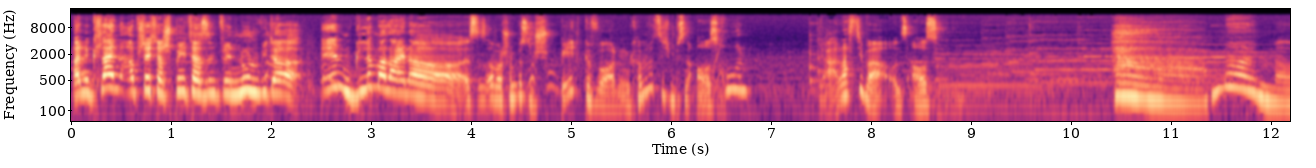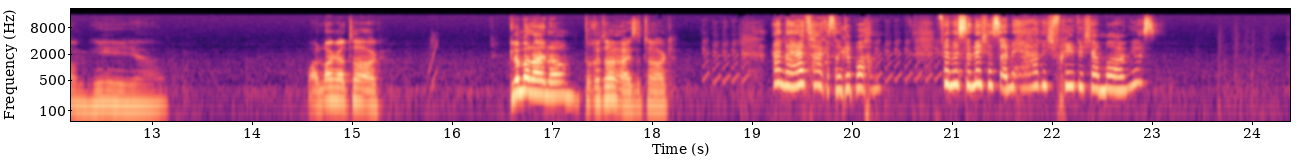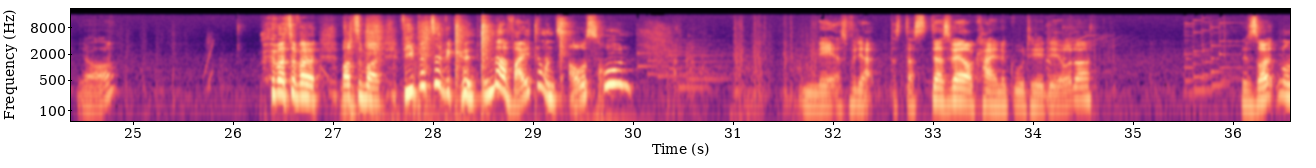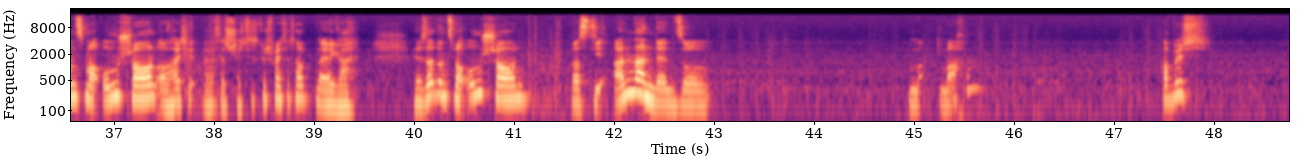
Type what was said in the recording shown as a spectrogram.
Einen kleinen Abstecher später sind wir nun wieder im Glimmerliner. Es ist aber schon ein bisschen spät geworden. Können wir uns nicht ein bisschen ausruhen? Ja, lass die mal uns ausruhen. Ah, Mama mia. War ein langer Tag. Glimmerliner, dritter Reisetag. Ein neuer Tag ist angebrochen. Findest du nicht, dass es ein herrlich friedlicher Morgen ist? Ja. warte mal, warte mal. Wie bitte? Wir können immer weiter uns ausruhen? Nee, das wird ja. Das, das, das wäre doch keine gute Idee, oder? Wir sollten uns mal umschauen. Oh, habe ich was jetzt schlechtes gespeichert habe? Na egal. Wir sollten uns mal umschauen, was die anderen denn so ma machen. Habe ich.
